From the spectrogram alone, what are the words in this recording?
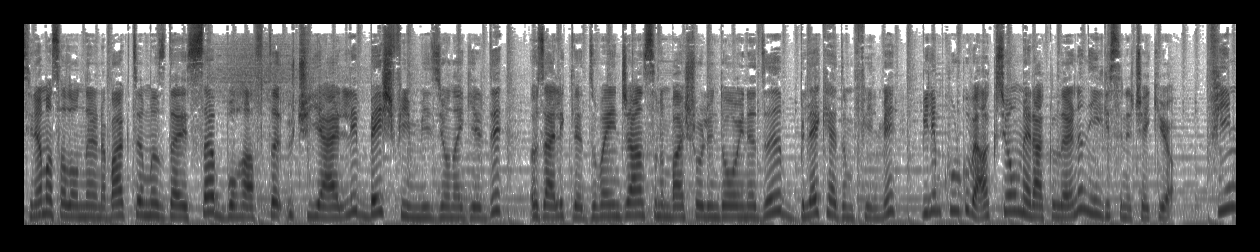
Sinema salonlarına baktığımızda ise bu hafta 3 yerli 5 film vizyona girdi. Özellikle Dwayne Johnson'ın başrolünde oynadığı Black Adam filmi bilim kurgu ve aksiyon meraklılarının ilgisini çekiyor. Film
